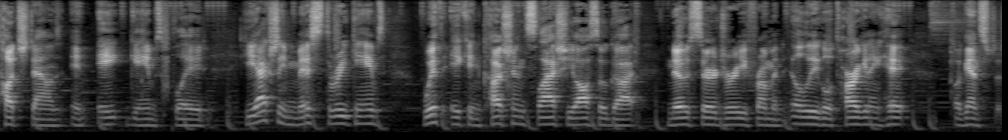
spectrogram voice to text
touchdowns in eight games played. He actually missed three games with a concussion, slash, he also got nose surgery from an illegal targeting hit against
